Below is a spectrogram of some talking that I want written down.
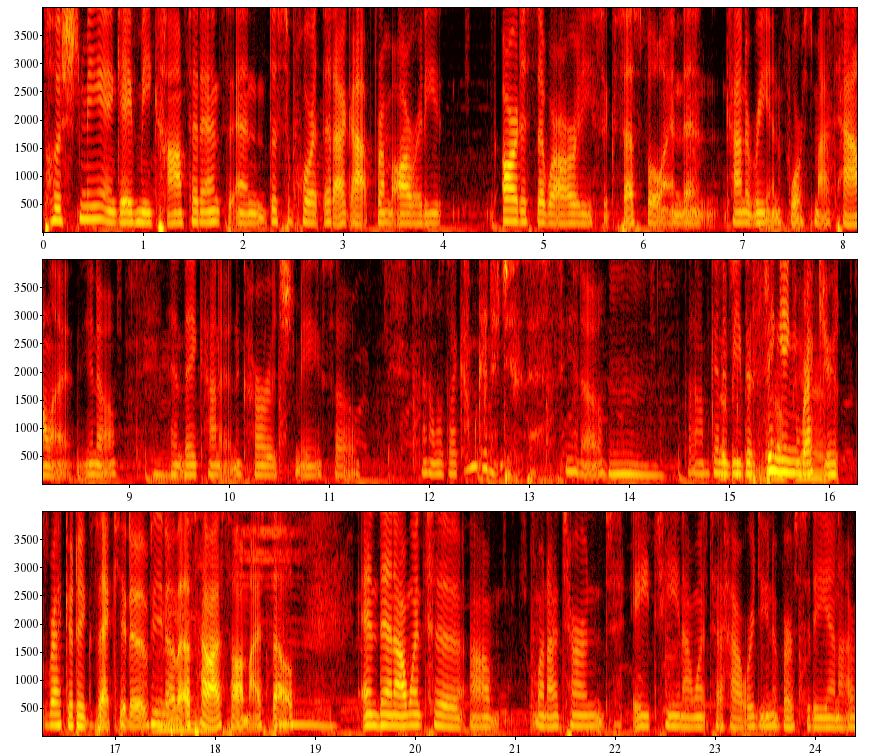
pushed me and gave me confidence and the support that I got from already artists that were already successful and then kind of reinforced my talent, you know. And mm. they kind of encouraged me. So then I was like, I'm going to do this, you know. But I'm going to be the big jump, singing yeah. record record executive, you know. That's how I saw myself. And then I went to um, when I turned 18, I went to Howard University and I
